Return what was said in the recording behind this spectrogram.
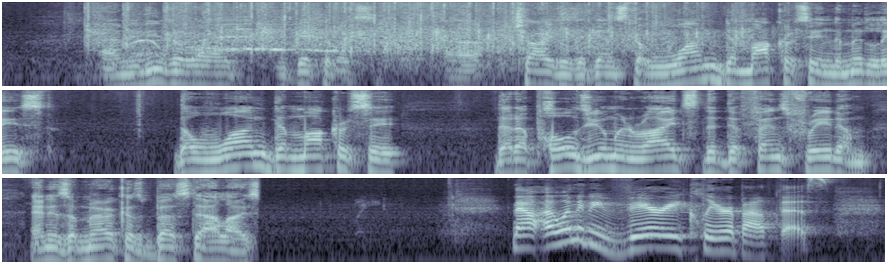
I mean, these are all ridiculous uh, charges against the one democracy in the Middle East, the one democracy that upholds human rights, that defends freedom, and is America's best allies. Now, I want to be very clear about this.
